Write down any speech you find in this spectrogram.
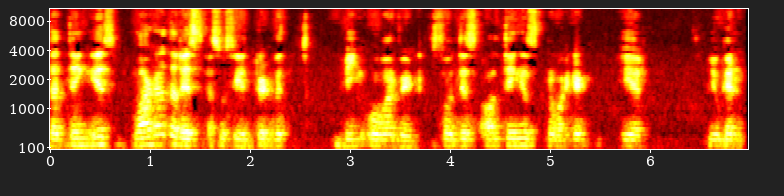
the thing is what are the risks associated with being overweight. So this all thing is provided here. You can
